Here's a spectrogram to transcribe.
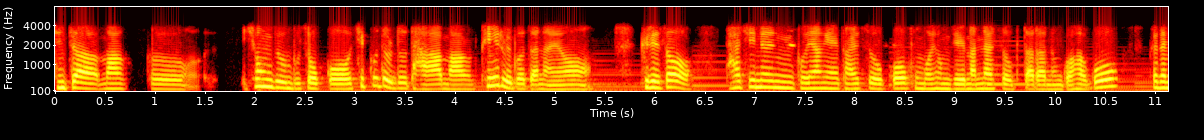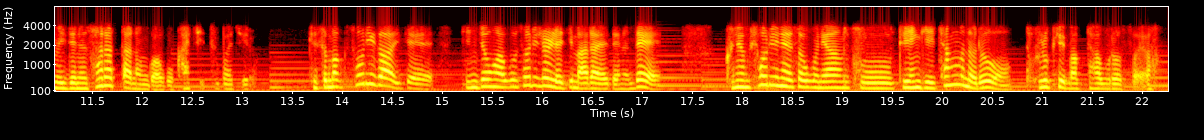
진짜 막 그 형도 무섭고 식구들도 다 막 피해를 보잖아요. 그래서 다시는 고향에 갈 수 없고 부모 형제 만날 수 없다라는 거 하고 그다음에 이제는 살았다는 거하고 같이 두 가지로. 그래서 막 소리가 이제 진정하고 소리를 내지 말아야 되는데 그냥 소리 내서 그냥 그 비행기 창문으로 그렇게 막 다 울었어요.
